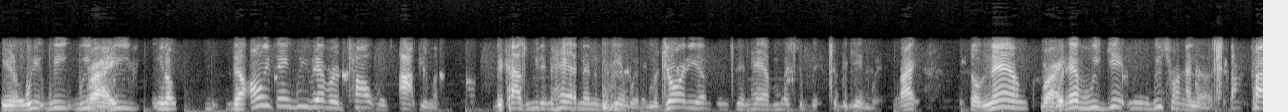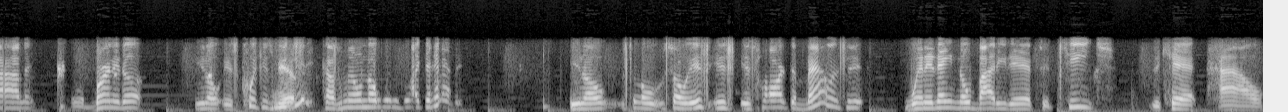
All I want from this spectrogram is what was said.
You know, we we we, Right. we you know, the only thing we've ever taught was opulence because we didn't have nothing to begin with. The majority of us didn't have much to, to begin with, right? So now, Right. whatever we get, man, we trying to stockpile it or burn it up, you know, as quick as we Yep. get it because we don't know what it's like to have it. You know, so so it's it's it's hard to balance it when it ain't nobody there to teach the cat how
